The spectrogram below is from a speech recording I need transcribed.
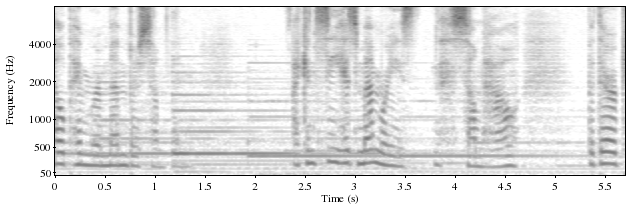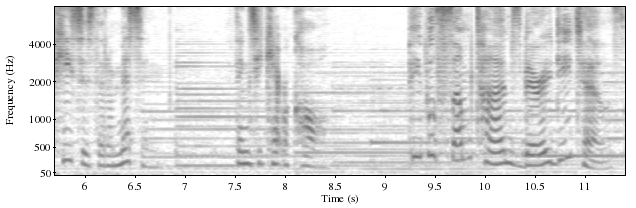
help him remember something. I can see his memories, somehow, but there are pieces that are missing. Things he can't recall. People sometimes bury details,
